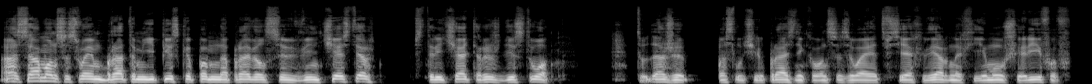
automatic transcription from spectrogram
А сам он со своим братом-епископом направился в Винчестер встречать Рождество. Туда же По случаю праздника он созывает всех верных ему шерифов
